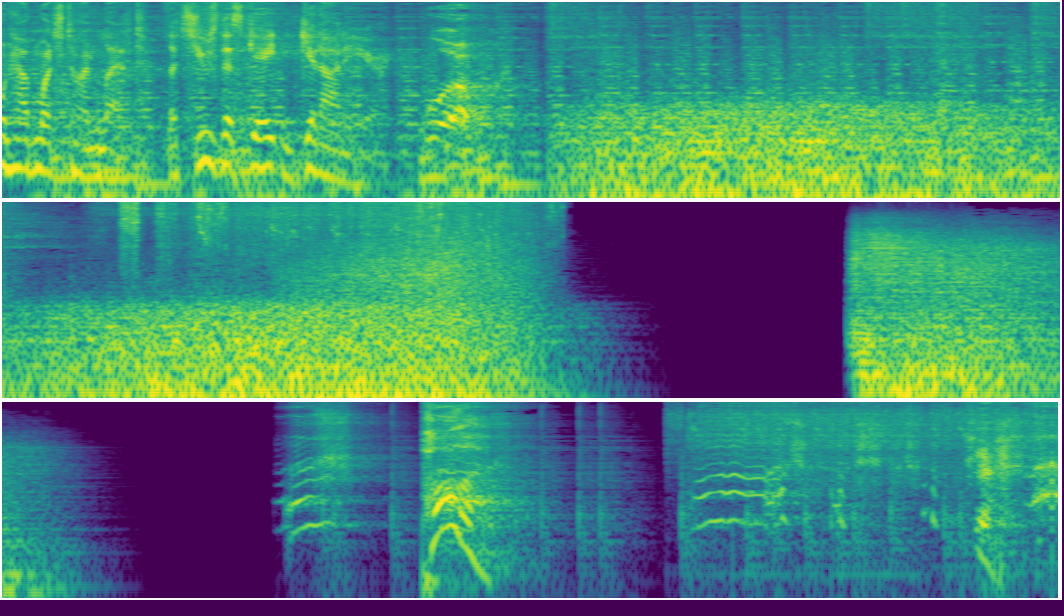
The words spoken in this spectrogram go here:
don't have much time left. Let's use this gate and get out of here. Whoa! Paula!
